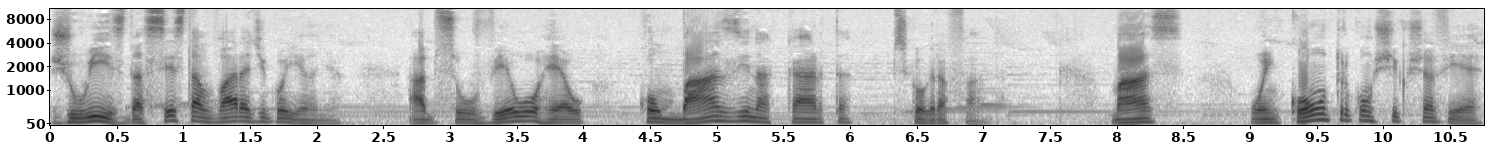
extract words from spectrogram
juiz da Sexta Vara de Goiânia, absolveu o réu com base na carta psicografada. Mas o encontro com Chico Xavier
